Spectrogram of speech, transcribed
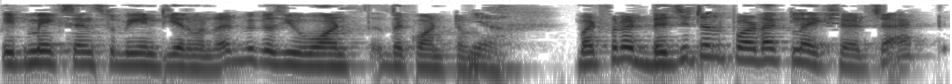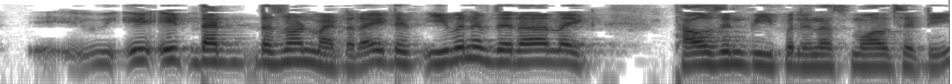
it makes sense to be in tier one, right? Because you want the quantum. Yeah. But for a digital product like ShareChat, that does not matter, right? If, even if there are like thousand people in a small city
